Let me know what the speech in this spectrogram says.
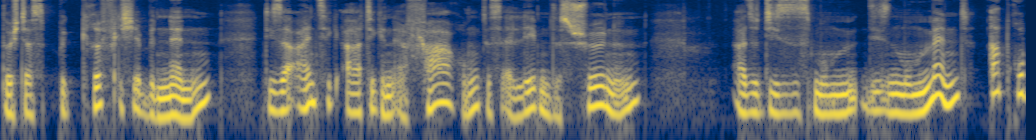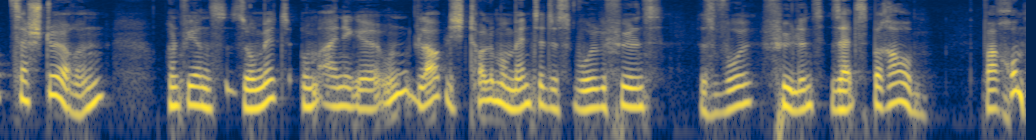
durch das begriffliche Benennen dieser einzigartigen Erfahrung des Erlebens des Schönen, also dieses diesen Moment abrupt zerstören und wir uns somit um einige unglaublich tolle Momente des Wohlgefühlens, des Wohlfühlens selbst berauben. Warum?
